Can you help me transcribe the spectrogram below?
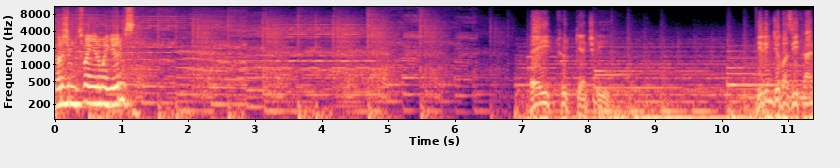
Karıcığım lütfen yanıma gelir misin? Ey Türk gençliği! Birinci vazifen,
